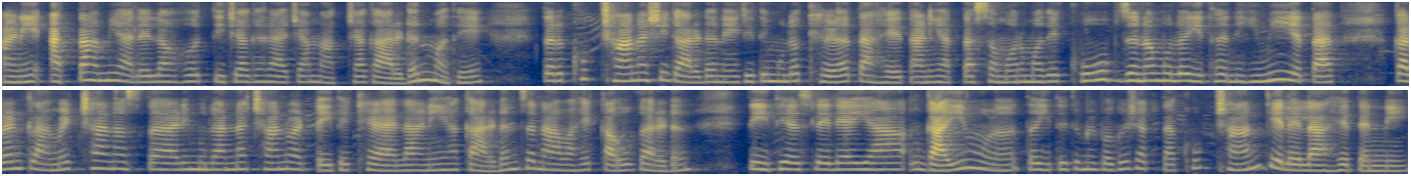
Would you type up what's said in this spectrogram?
आणि आत्ता आम्ही आलेलो आहोत तिच्या घराच्या मागच्या गार्डनमध्ये. तर खूप छान अशी गार्डन आहे जिथे मुलं खेळत आहेत आणि आत्ता समरमध्ये खूप जणं मुलं इथं नेहमी येतात. कारण क्लायमेट छान असतं आणि मुलांना छान वाटतं इथे खेळायला. आणि ह्या गार्डनचं नाव आहे काऊ गार्डन. ते इथे असलेल्या या गाईमुळं तर इथे तुम्ही बघू शकता खूप छान केलेलं आहे त्यांनी.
